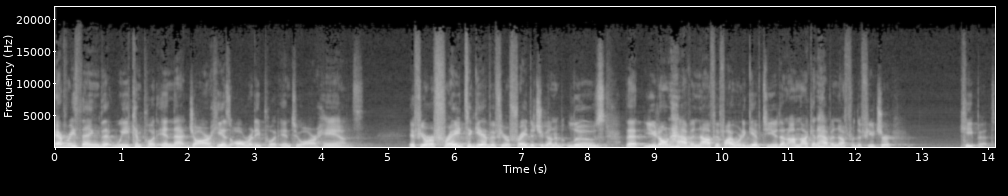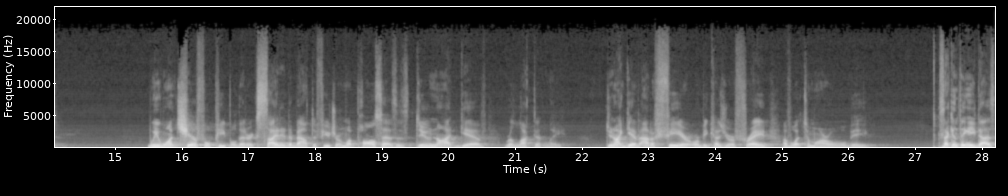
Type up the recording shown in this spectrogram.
Everything that we can put in that jar, He has already put into our hands. If you're afraid to give, if you're afraid that you're going to lose, that you don't have enough, if I were to give to you, then I'm not going to have enough for the future, keep it. We want cheerful people that are excited about the future. And what Paul says is do not give reluctantly. Do not give out of fear or because you're afraid of what tomorrow will be. Second thing he does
